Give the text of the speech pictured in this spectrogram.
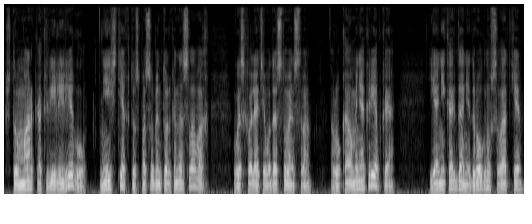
что Марк Аквилий Регул не из тех, кто способен только на словах восхвалять его достоинство. Рука у меня крепкая. я никогда не дрогну в схватке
